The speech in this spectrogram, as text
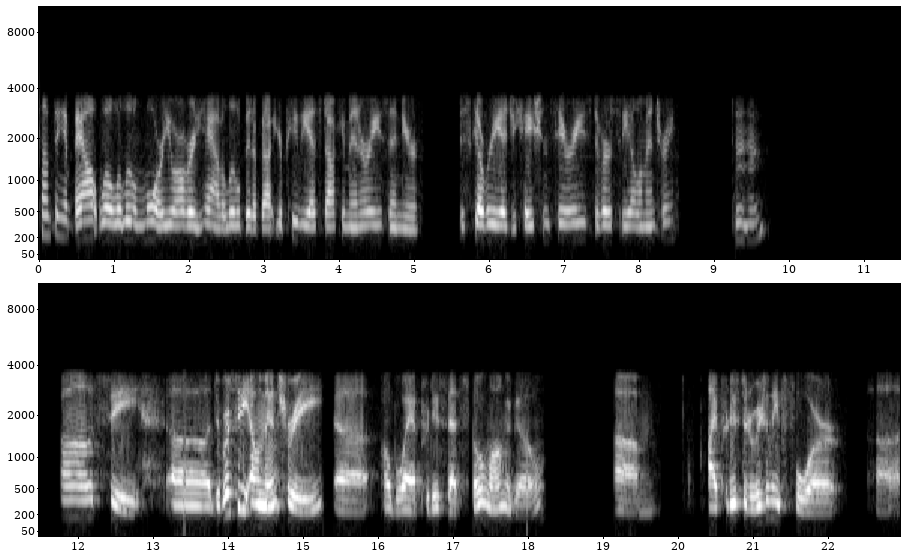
something about, well, a little more, you already have, a little bit about your PBS documentaries and your Discovery Education series, Diversity Elementary? Mm-hmm. Uh, let's see. Uh, Diversity Elementary, uh, oh boy, I produced that so long ago. Um, I produced it originally for uh,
